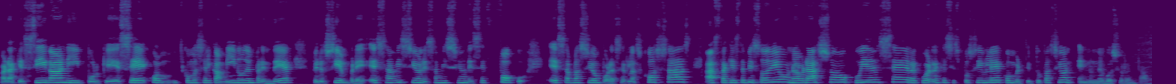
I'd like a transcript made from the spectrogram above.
para que sigan y porque sé cómo, es el camino de emprender, pero siempre esa visión, esa misión, ese foco, esa pasión por hacer las cosas. Hasta aquí este episodio. Un abrazo, cuídense. Recuerden que si es posible convertir tu pasión en un negocio rentable.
